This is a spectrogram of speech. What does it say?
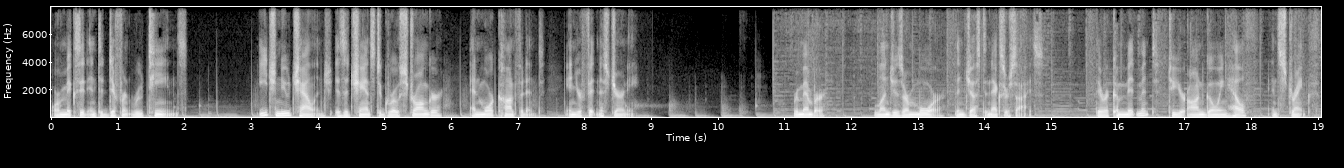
or mix it into different routines. Each new challenge is a chance to grow stronger and more confident in your fitness journey. Remember, lunges are more than just an exercise. They're a commitment to your ongoing health and strength.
